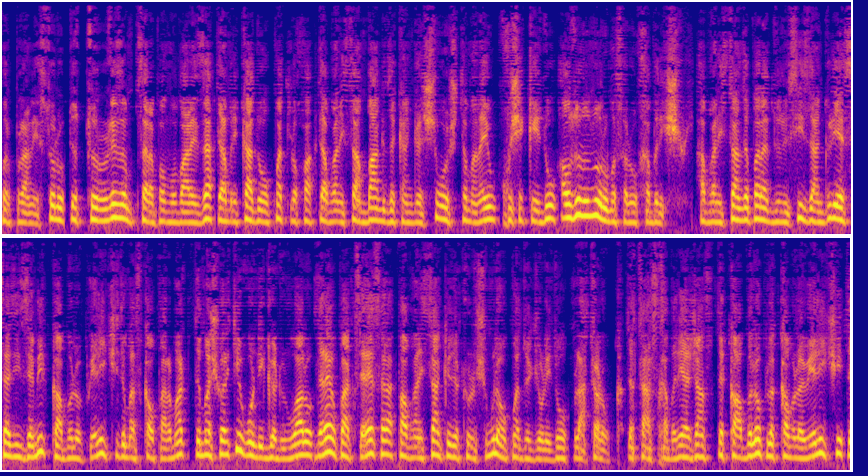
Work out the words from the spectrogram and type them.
پر پرانیستلو د تروریزم سره په مبارزه د امریکا د حکومت لخوا د افغانستان بانک د کنګل شوو شتمنیو خوشی کېدو او ځینو نورو مسلو خبرې شوې افغانستان لپاره د روسي ځانګړي استازي زمير کابل ویلي چې د مسکو پرمټ د مشورتي غونډې ګډونوالو د رایو په اکثریت سره په افغانستان کې د ټول شموله حکومت د جوړېدو ملاتړ وکړ د تاس خبري اژانس د کابلوپ له قوله ویلي چې د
